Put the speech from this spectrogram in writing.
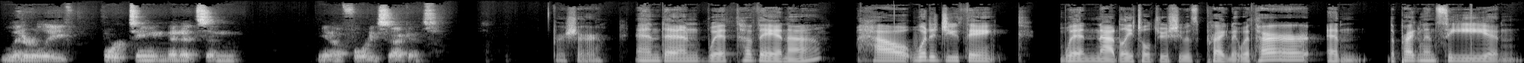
literally 14 minutes and, you know, 40 seconds. For sure. And then with Havana, how, what did you think when Natalie told you she was pregnant with her and the pregnancy and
